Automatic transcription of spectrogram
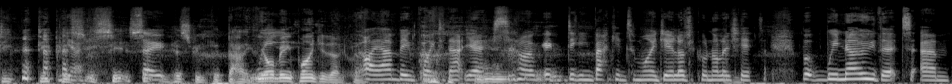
deep, deep his, so history the dive. You're being pointed at. I am being pointed at. Yes, I'm digging back into my geological knowledge here. But we know that um,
